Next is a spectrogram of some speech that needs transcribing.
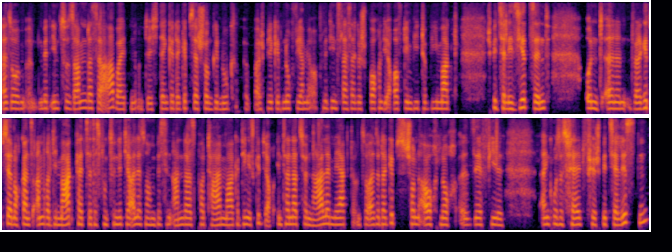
Also äh, mit ihm zusammen das erarbeiten. Und ich denke, da gibt es ja schon genug äh, Beispiele genug. Wir haben ja auch mit Dienstleistern gesprochen, die auch auf dem B2B-Markt spezialisiert sind. Und äh, da gibt es ja noch ganz andere, die Marktplätze, das funktioniert ja alles noch ein bisschen anders, Portalmarketing. Es gibt ja auch internationale Märkte und so. Also da gibt es schon auch noch äh, sehr viel ein großes Feld für Spezialisten,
